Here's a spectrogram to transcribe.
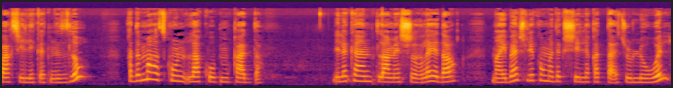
parties اللي كتنزلوا قد ما غتكون la coupe مقادة. إلا كانت la mèche غليظة ما يبانش لكم هذاك الشيء اللي قطعته الأول.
